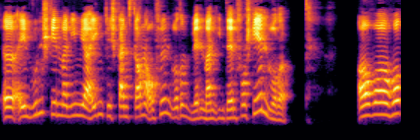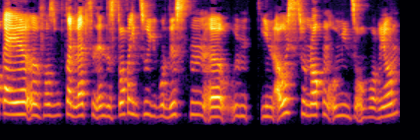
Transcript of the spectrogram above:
Äh, ein Wunsch, den man ihm ja eigentlich ganz gerne erfüllen würde, wenn man ihn denn verstehen würde. Aber Hawkeye äh, versucht dann letzten Endes doch ihn zu überlisten, äh, um ihn auszunocken, um ihn zu operieren.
